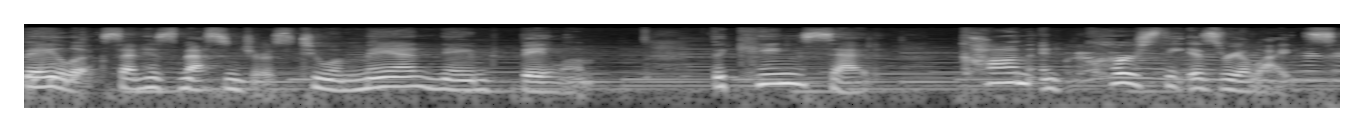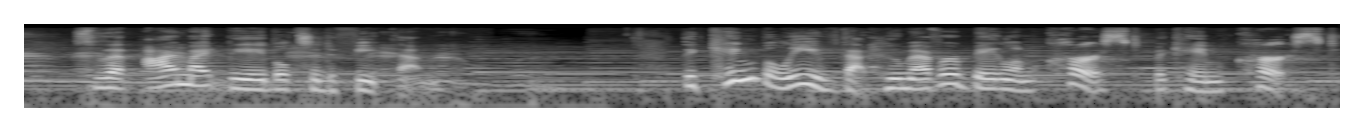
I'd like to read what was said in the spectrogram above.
Balak sent his messengers to a man named Balaam. The king said, Come and curse the Israelites, so that I might be able to defeat them. The king believed that whomever Balaam cursed became cursed,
